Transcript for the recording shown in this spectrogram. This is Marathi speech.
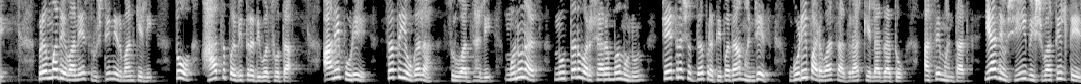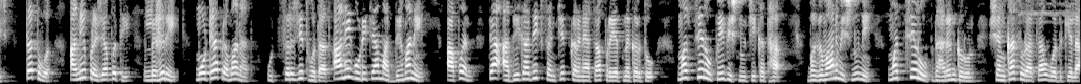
ब्रह्मदेवाने सृष्टी निर्माण केली. तो हाच पवित्र दिवस होता. आणि पुढे सतयुगाला सुरुवात झाली. म्हणूनच नूतन वर्षारंभ म्हणून चैत्र शुद्ध प्रतिपदा म्हणजेच गुढीपाडवा साजरा केला जातो असे म्हणतात. या दिवशी विश्वातील तेज तत्व आणि प्रजापती लहरी मोठ्या प्रमाणात उत्सर्जित होतात आणि गुढीच्या माध्यमाने आपण त्या अधिकाधिक संचित करण्याचा प्रयत्न करतो. मत्स्यरूपी विष्णूची कथा. भगवान विष्णूने मत्स्य रूप धारण करून शंखासुराचा वध केला.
